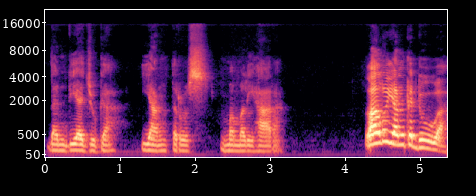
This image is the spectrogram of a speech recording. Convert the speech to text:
Dan dia juga yang terus memelihara. Lalu yang kedua,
